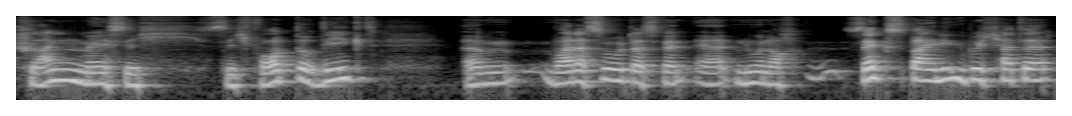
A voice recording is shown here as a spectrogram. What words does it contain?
schlangenmäßig sich fortbewegt, ähm, war das so, dass wenn er nur noch sechs Beine übrig hatte,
